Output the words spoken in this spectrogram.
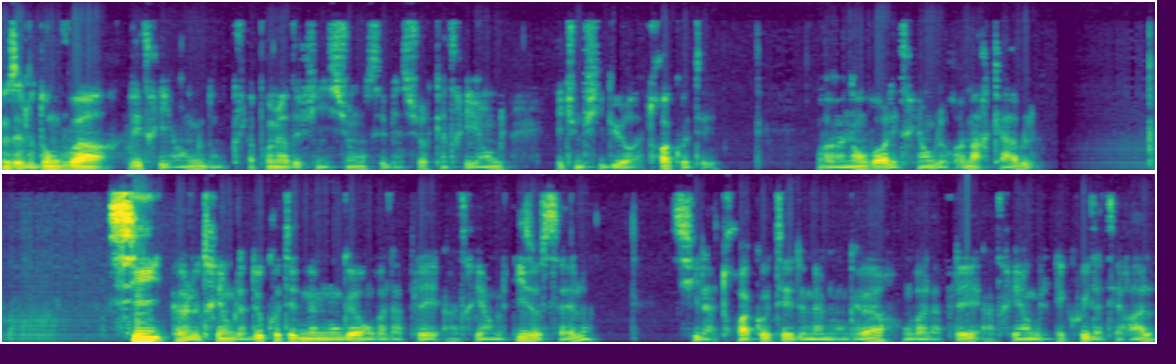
Nous allons donc voir les triangles. Donc la première définition, c'est bien sûr qu'un triangle est une figure à trois côtés. On va maintenant voir les triangles remarquables. Si euh, le triangle a deux côtés de même longueur, on va l'appeler un triangle isocèle. S'il a trois côtés de même longueur, on va l'appeler un triangle équilatéral.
